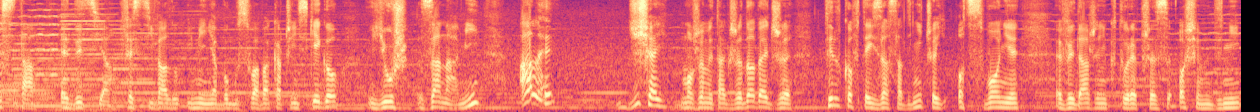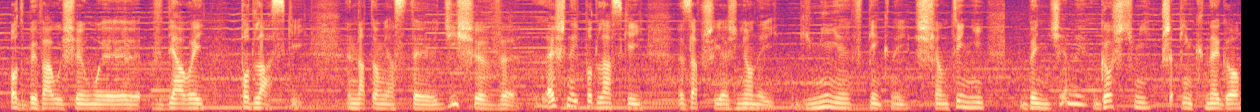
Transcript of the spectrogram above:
szósta edycja festiwalu imienia Bogusława Kaczyńskiego już za nami, ale dzisiaj możemy także dodać, że tylko w tej zasadniczej odsłonie wydarzeń, które przez 8 dni odbywały się e, w Białej Podlaskiej. Natomiast e, dziś w Leśnej Podlaskiej, zaprzyjaźnionej gminie, w pięknej świątyni, będziemy gośćmi przepięknego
